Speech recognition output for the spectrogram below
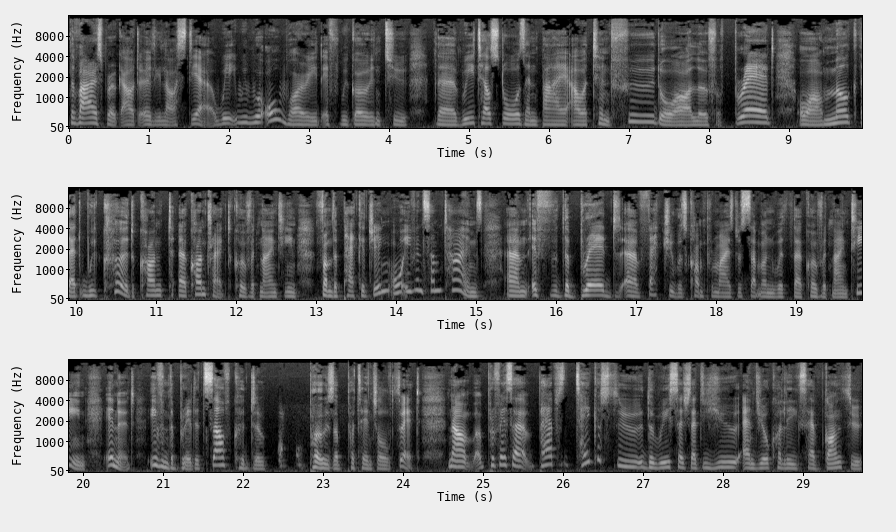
the virus broke out early last year, we, we were all worried if we go into the retail stores and buy our tinned food or our loaf of bread or our milk that we could con- uh, contract COVID 19 from the packaging, or even sometimes um, if the bread uh, factory was compromised with someone with uh, COVID 19 in it, even the bread itself could uh, pose a potential threat. Now, uh, Professor, perhaps take us through the research that you and your colleagues have gone through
